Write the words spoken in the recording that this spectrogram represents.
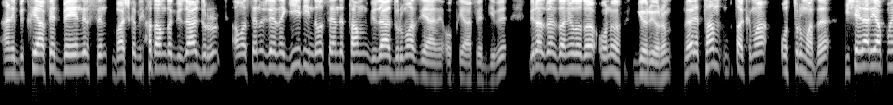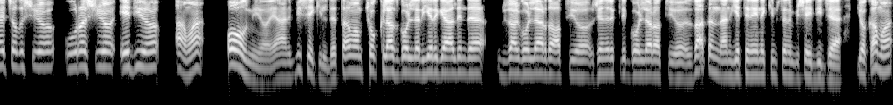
Hani bir kıyafet beğenirsin, başka bir adam da güzel durur ama sen üzerine giydiğinde o sende tam güzel durmaz yani o kıyafet gibi. Biraz ben Zaniolo'da onu görüyorum. Böyle tam bu takıma oturmadı. Bir şeyler yapmaya çalışıyor, uğraşıyor, ediyor ama olmuyor. Yani bir şekilde tamam çok klas golleri yeri geldiğinde güzel goller de atıyor. Jeneriklik goller atıyor. Zaten yani yeteneğine kimsenin bir şey diyeceği yok ama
